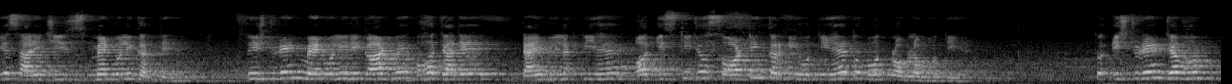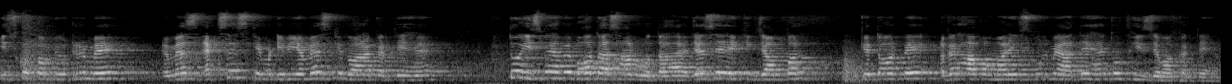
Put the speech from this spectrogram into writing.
ये सारी चीज़ मैनुअली करते हैं। तो स्टूडेंट मैनुअली रिकॉर्ड में बहुत ज़्यादा टाइम भी लगती है और इसकी जो सॉर्टिंग करनी होती है तो बहुत प्रॉब्लम होती है। तो स्टूडेंट जब हम इसको कंप्यूटर में एमएस एक्सेस के डीबीएमएस के द्वारा करते हैं तो इसमें हमें बहुत आसान होता है। जैसे एक एग्ज़ाम्पल के तौर पे अगर आप हमारे स्कूल में आते हैं तो फ़ीस जमा करते हैं।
